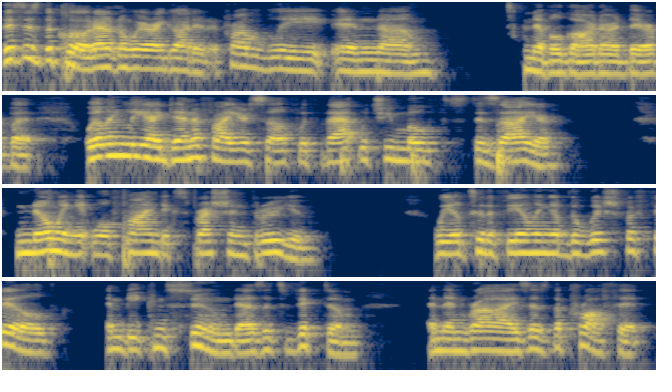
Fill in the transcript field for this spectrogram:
This is the quote. I don't know where I got it. Probably in um, Neville Goddard there, but willingly identify yourself with that which you most desire knowing it will find expression through you. Wield to the feeling of the wish fulfilled and be consumed as its victim, and then rise as the prophet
